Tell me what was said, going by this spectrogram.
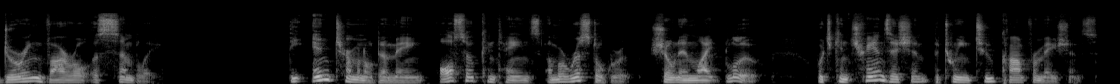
during viral assembly. The N-terminal domain also contains a myristyl group, shown in light blue, which can transition between two conformations.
